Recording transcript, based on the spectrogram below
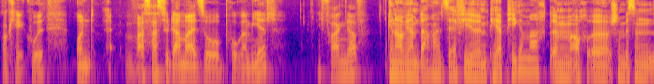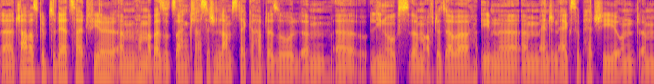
Okay, cool. Und äh, was hast du damals so programmiert, wenn ich fragen darf? Genau, wir haben damals sehr viel im PHP gemacht, ähm, auch äh, schon ein bisschen äh, JavaScript zu der Zeit viel, ähm, haben aber sozusagen klassischen LAMP-Stack gehabt, also ähm, äh, Linux ähm, auf der Serverebene, ähm, Nginx, Apache und ähm,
